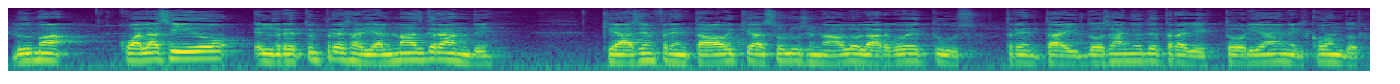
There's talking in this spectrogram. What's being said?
Luzma, ¿cuál ha sido el reto empresarial más grande que has enfrentado y que has solucionado a lo largo de tus 32 años de trayectoria en el Cóndor?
